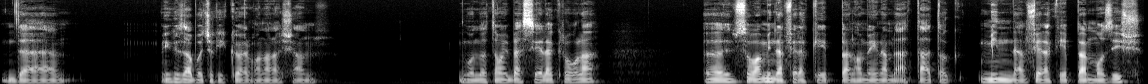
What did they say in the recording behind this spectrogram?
de igazából csak így körvonalasan gondoltam, hogy beszélek róla. Szóval mindenféleképpen, ha még nem láttátok, mindenféleképpen mozis,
